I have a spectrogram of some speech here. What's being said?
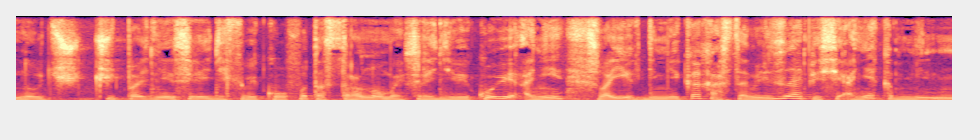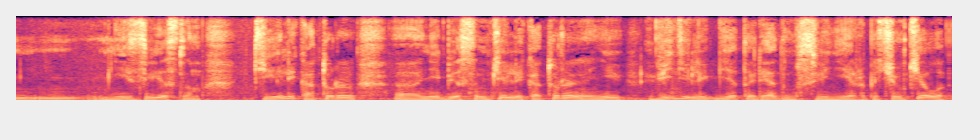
ну, чуть, чуть позднее средних веков, вот астрономы средневековья, они в своих дневниках оставили записи о неком неизвестном теле, которое, э, небесном теле, которое они видели где-то рядом с Венерой. Причем тело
